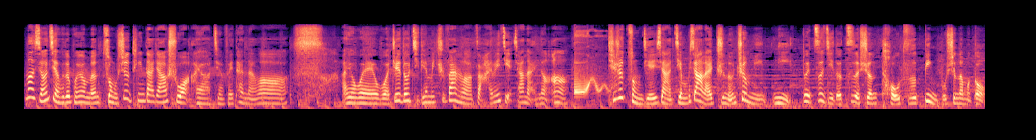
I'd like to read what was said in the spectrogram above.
那想减肥的朋友们总是听大家说，哎呀，减肥太难了。哎呦喂，我这都几天没吃饭了，咋还没减下来呢？啊，其实总结一下，减不下来，只能证明你对自己的自身投资并不是那么够。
